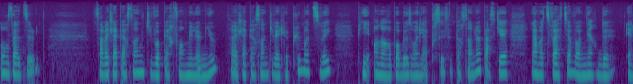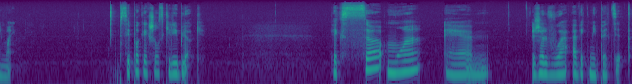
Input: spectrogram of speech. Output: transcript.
aux adultes, ça va être la personne qui va performer le mieux, ça va être la personne qui va être le plus motivée, puis on n'aura pas besoin de la pousser, cette personne-là, parce que la motivation va venir de elle-même. Puis c'est pas quelque chose qui les bloque. Fait que ça, moi, euh, je le vois avec mes petites.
